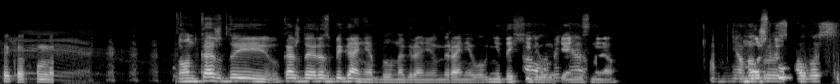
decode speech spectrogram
ты как умер? Он каждый, каждое разбегание был на грани умирания, его не А, у дохиливал, я меня- не знаю. У меня Может, вопрос, у- а у вас...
